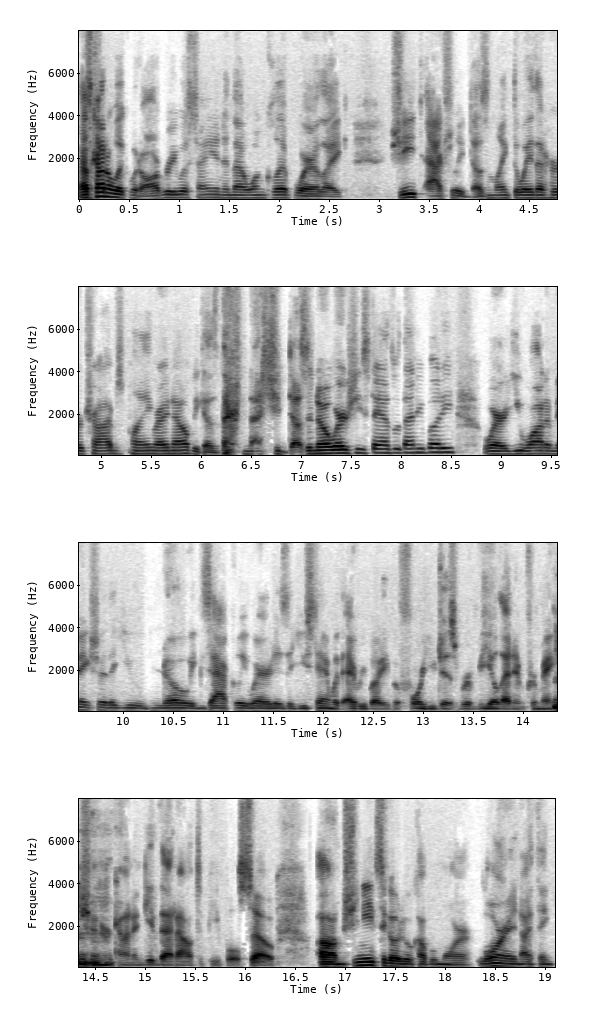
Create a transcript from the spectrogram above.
that's kind of like what Aubrey was saying in that one clip, where like she actually doesn't like the way that her tribe's playing right now because not, she doesn't know where she stands with anybody. Where you want to make sure that you know exactly where it is that you stand with everybody before you just reveal that information mm-hmm. or kind of give that out to people. So um, she needs to go to a couple more. Lauren, I think,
